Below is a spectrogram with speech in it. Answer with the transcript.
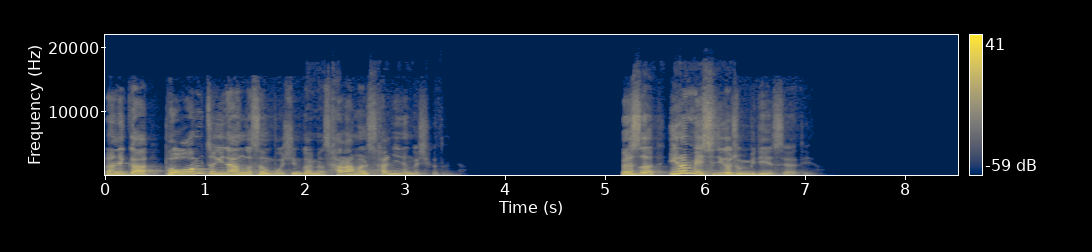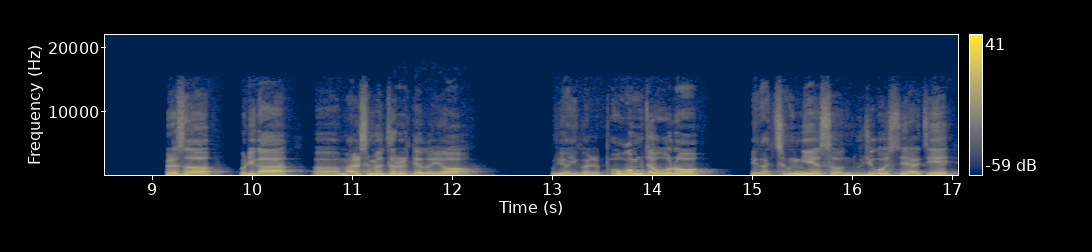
그러니까 복음적이라는 것은 무엇인가 하면 사람을 살리는 것이거든요. 그래서 이런 메시지가 준비되어 있어야 돼요. 그래서 우리가 어, 말씀을 들을 때도요, 우리가 이걸 복음적으로 내가 정리해서 누리고 있어야지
